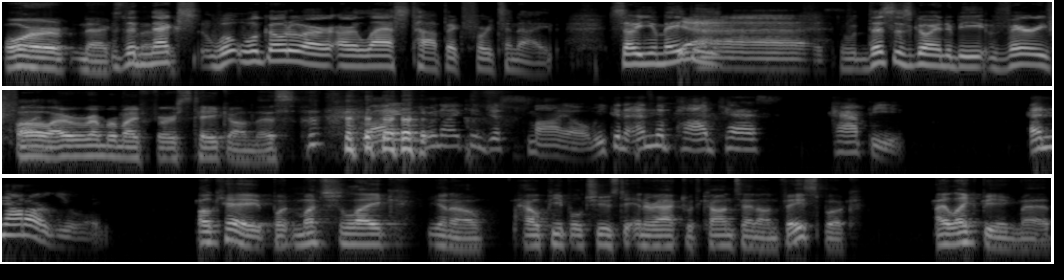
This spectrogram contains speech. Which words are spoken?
or next. the whatever. next we'll we'll go to our, our last topic for tonight. So you may yes. be this is going to be very oh, fun. Oh, I remember my first take on this. Ryan, you and I can just smile. We can end the podcast happy and not arguing. okay, but much like you know how people choose to interact with content on Facebook, I like being mad.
